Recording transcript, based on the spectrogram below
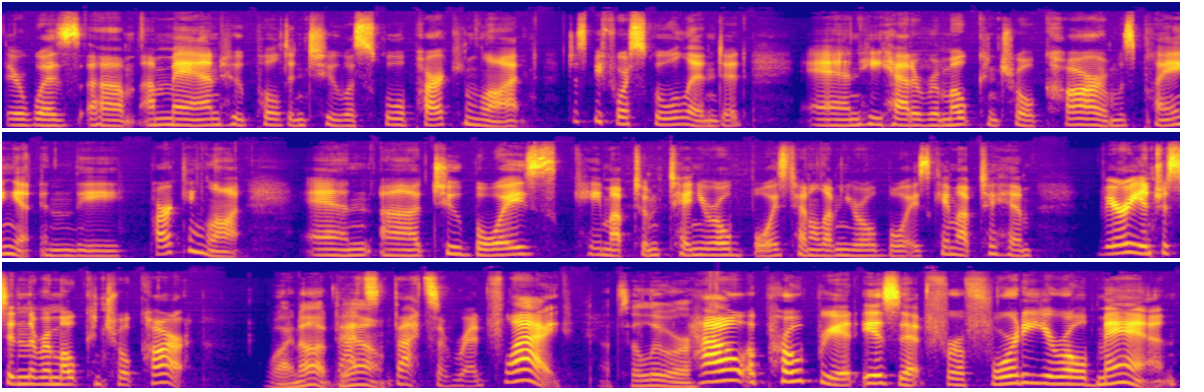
there was um, a man who pulled into a school parking lot just before school ended and he had a remote control car and was playing it in the parking lot. And uh, two boys came up to him, 10 year old boys, 10, 11 year old boys, came up to him, very interested in the remote control car. Why not? That's, yeah, that's a red flag. that's a lure. How appropriate is it for a 40 year old man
